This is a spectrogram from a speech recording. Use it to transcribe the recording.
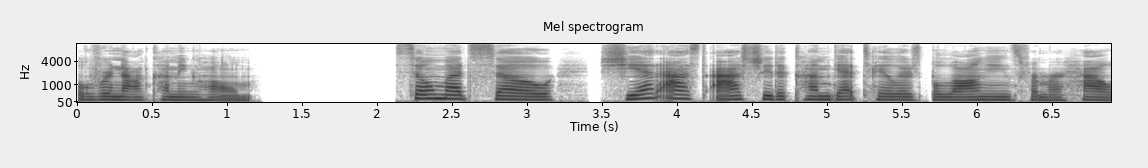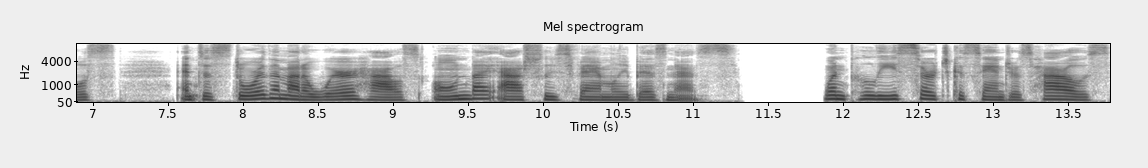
over not coming home. So much so, she had asked Ashley to come get Taylor's belongings from her house and to store them at a warehouse owned by Ashley's family business. When police search Cassandra's house,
